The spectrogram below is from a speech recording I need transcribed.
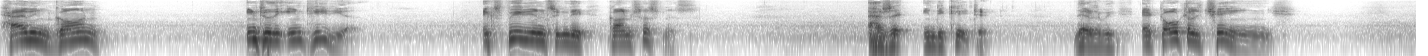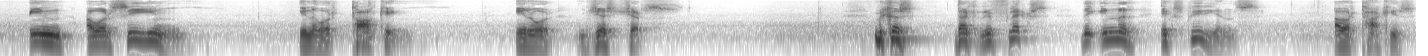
Having gone into the interior, experiencing the consciousness, as I indicated, there will be a total change in our seeing, in our talking, in our gestures. Because that reflects the inner experience. Our talk is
